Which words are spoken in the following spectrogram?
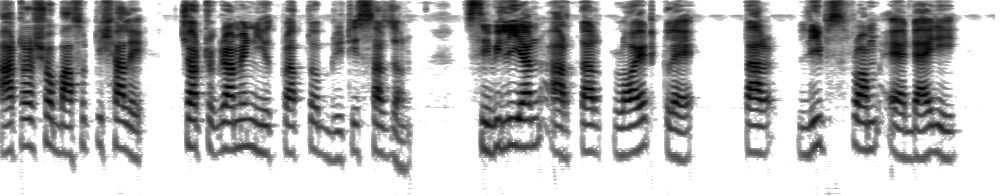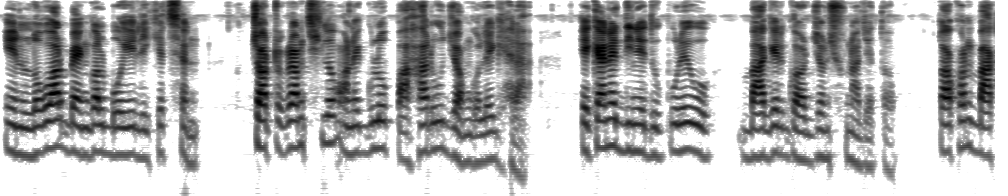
আঠারোশো বাষট্টি সালে চট্টগ্রামে নিয়োগপ্রাপ্ত British surgeon civilian Arthur Lloyd Clay তার leaves from a diary in lower Bengal বইয়ে লিখেছেন। চট্টগ্রাম ছিল অনেকগুলো পাহাড় ও জঙ্গলে ঘেরা। এখানে দিনে দুপুরেও বাঘের গর্জন শোনা যেত। তখন বাঘ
